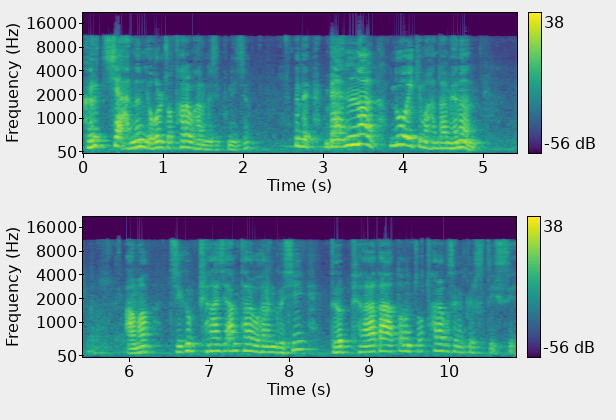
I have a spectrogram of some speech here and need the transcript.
그렇지 않는 요걸 좋다라고 하는 것일 뿐이죠. 근데 맨날 누워있기만 한다면은 아마 지금 편하지 않다라고 하는 것이 더 편하다 또는 좋다라고 생각될 수도 있어요.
